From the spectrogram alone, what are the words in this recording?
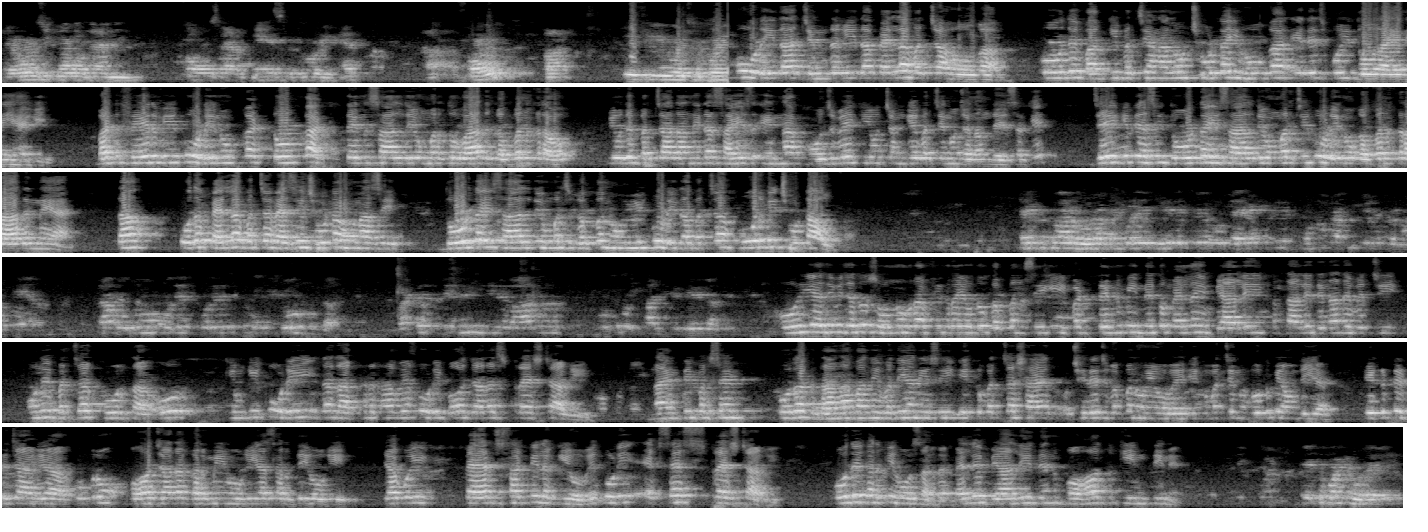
They're always smaller than foals out of mares that have already had uh, a foal. But if you were to breed ਘੋੜੀ ਦਾ ਜ਼ਿੰਦਗੀ ਦਾ ਪਹਿਲਾ ਬੱਚਾ ਹੋਊਗਾ ਉਹ ਉਹਦੇ ਬਾਕੀ ਬੱਚਿਆਂ ਨਾਲੋਂ ਛੋਟਾ ਹੀ ਹੋਊਗਾ, ਇਹਦੇ 'ਚ ਕੋਈ ਦੋ ਰਾਏ ਨਹੀਂ ਹੈਗੀ। ਬਟ ਫਿਰ ਵੀ ਘੋੜੀ ਨੂੰ ਘੱਟੋ ਘੱਟ 3 ਸਾਲ ਦੀ ਉਮਰ ਤੋਂ ਬਾਅਦ ਗੱਭਣ ਕਰਾਓ ਕਿ ਉਹਦੇ ਬੱਚਾਦਾਨੀ ਦਾ ਸਾਈਜ਼ ਇੰਨਾ ਹੋ ਜਾਵੇ ਕਿ ਉਹ ਚੰਗੇ ਬੱਚੇ ਨੂੰ ਜਨਮ ਦੇ ਸਕੇ। ਜੇ ਕਿਤੇ ਅਸੀਂ 2.5 ਸਾਲ ਦੀ ਉਮਰ 'ਚ ਹੀ ਘੋੜੀ ਨੂੰ ਗੱਭਣ ਕਰਾ ਦਿੰਨੇ ਆ, ਤਾਂ ਉਹਦਾ ਪਹਿਲਾ ਬੱਚਾ ਵੈਸੇ ਹੀ ਛੋਟਾ ਹੋਣਾ ਸੀ। 2.5 ਸਾਲ ਦੀ ਉਮਰ 'ਚ ਗੱਬਨ ਹੋਈ ਹੋਈ ਘੋੜੀ ਦਾ ਬੱਚਾ ਹੋਰ ਵੀ ਛੋਟਾ ਹੋਊਗਾ। ਇੱਕ ਸਵਾਲ ਹੋਰ ਆਪਣੇ ਕੋਲੇ, ਜਿਹਦੇ ਵਿੱਚ ਉਹ ਕਹਿ ਰਹੇ ਨੇ ਕਿ ਫੋਟੋਗ੍ਰਾਫੀ ਜਦੋਂ ਕਰਵਾਉਂਦੇ ਆ, ਤਾਂ ਉਦੋਂ ਉਹਦੇ ਉਹਦੇ ਵਿੱਚ ਸ਼ੋਅ ਹੁੰਦਾ ਬਟ ਤਿੰਨ ਮਹੀਨੇ ਬਾਅਦ ਉਹ ਕੋਈ ਕੇ ਦੇ ਜਾਂਦੇ ਉਹੀ ਹੈ ਜੀ ਵੀ ਜਦੋਂ ਸੋਨੋਗ੍ਰਾਫੀ ਕਰਾਈ ਉਦੋਂ ਗੱਭਣ ਸੀਗੀ ਬਟ 3 ਮਹੀਨੇ ਤੋਂ ਪਹਿਲਾਂ ਹੀ 42 45 ਦਿਨਾਂ ਦੇ ਵਿੱਚ ਹੀ ਉਹਨੇ ਬੱਚਾ ਖੋਰਤਾ। ਉਹ ਕਿਉਂਕਿ ਘੋੜੀ ਦਾ ਰੱਖ ਰਖਾਵ ਜਾਂ ਘੋੜੀ ਬਹੁਤ ਜ਼ਿਆਦਾ ਸਟ੍ਰੈਸ ਆ ਗਈ। 90% ਉਹਦਾ ਦਾਣਾ ਪਾਣੀ ਵਧੀਆ ਨਹੀਂ ਸੀ, ਇੱਕ ਬੱਚਾ ਸ਼ਾਇਦ ਉਹ ਛਿਲੇ 'ਚ ਗੱਭਣ ਹੋਈ ਹੋਵੇ, ਇੱਕ ਬੱਚੇ ਨੂੰ ਦੁੱਧ ਪਿਆਉਂਦੀ ਹੈ, ਇੱਕ ਢਿੱਡ 'ਚ ਆ ਗਿਆ, ਉੱਪਰੋਂ ਬਹੁਤ ਜ਼ਿਆਦਾ ਗਰਮੀ ਹੋ ਗਈ ਜਾਂ ਸਰਦੀ ਹੋ ਗਈ ਜਾਂ ਕੋਈ ਪੈਰ 'ਚ ਸੱਟ ਹੀ ਲੱਗੀ ਹੋਵੇ ਥੋੜੀ ਐਕਸੈਸ ਸਟ੍ਰੈਸ 'ਚ ਆ ਗਈ। ਉਹਦੇ ਕਰਕੇ ਹੋ ਸਕਦਾ ਹੈ। ਪਹਿਲੇ 42 ਦਿਨ ਬਹੁਤ ਕੀਮਤੀ ਨੇ। ਇੱਕ ਪੁਆਇੰਟ ਹੋ ਰਿਹਾ ਜੀ।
